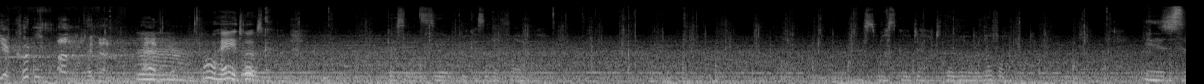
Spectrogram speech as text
you couldn't unconundrum, mm. have you? Oh, hey, The door's look. open. Guessing it's sealed because of the flood. This must go down to the lower level. Is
